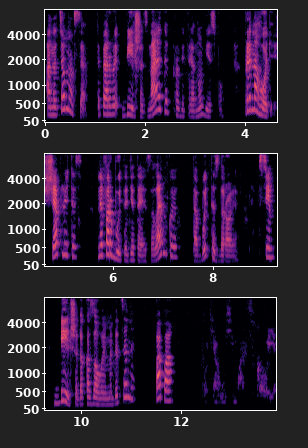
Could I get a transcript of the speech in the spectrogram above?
А на цьому все. Тепер ви більше знаєте про вітряну віспу. При нагоді щеплюйтесь, не фарбуйте дітей зеленкою та будьте здорові! Всім більше доказової медицини. Па-па! Потягусі марсікової.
